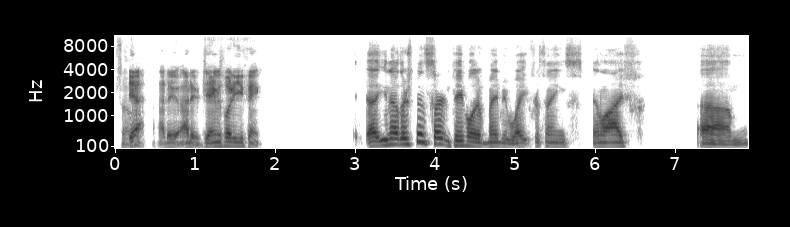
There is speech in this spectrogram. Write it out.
So, Yeah, I do. I do. James, what do you think? uh, you know, there's been certain people that have made me wait for things in life. Um,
